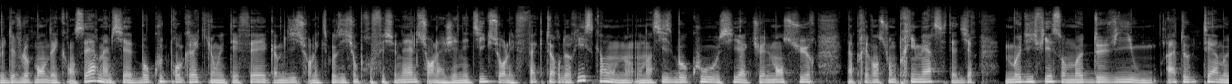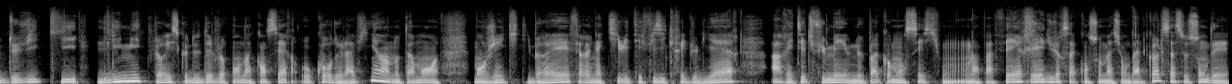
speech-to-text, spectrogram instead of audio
le développement des cancers, même s'il y a beaucoup de progrès qui ont été faits, comme dit, sur l'exposition professionnelle, sur la génétique, sur les facteurs de risque. Hein. On, insiste beaucoup aussi actuellement sur la prévention primaire, c'est-à-dire modifier son mode de vie ou adopter un mode de vie qui limite le risque de développement d'un cancer au cours de la vie, hein, notamment manger équilibré, faire une activité physique régulière, arrêter de fumer ou ne pas commencer si on l'a pas fait, réduire sa consommation d'alcool, ça ce sont des,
